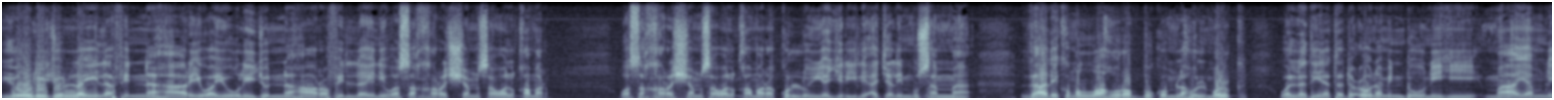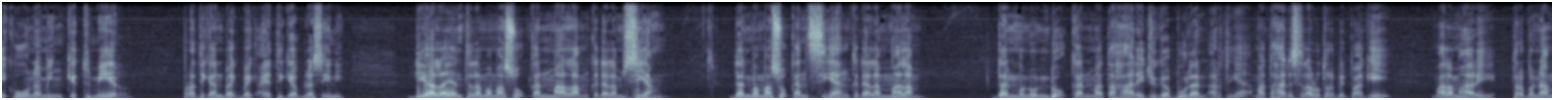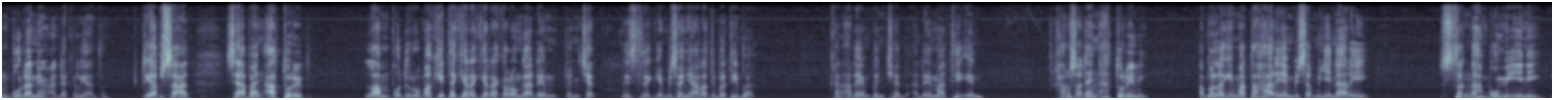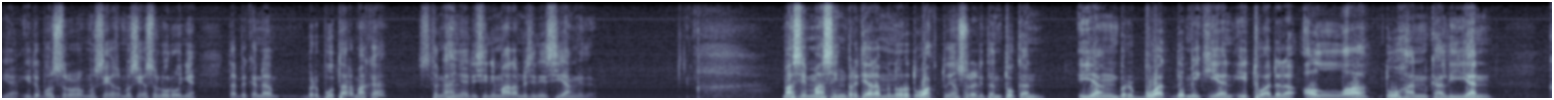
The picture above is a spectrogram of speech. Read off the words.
Yulijul laila fin nahari wa yulijun nahara fil laili wa sakhara syamsa wal qamar. وسخر الشمس والقمر كل يجري لأجل مسمى ذلكم الله ربكم له الملك والذين تدعون من دونه ما يملكون من كتمير Perhatikan baik-baik ayat 13 ini. Dialah yang telah memasukkan malam ke dalam siang dan memasukkan siang ke dalam malam dan menundukkan matahari juga bulan. Artinya matahari selalu terbit pagi, malam hari terbenam bulan yang ada kelihatan. Tiap saat. Siapa yang atur itu? Lampu di rumah kita kira-kira kalau nggak ada yang pencet listriknya bisa nyala tiba-tiba? Kan ada yang pencet, ada yang matiin. Harus ada yang atur ini. Apalagi matahari yang bisa menyinari setengah bumi ini ya itu pun seluruh mestinya mestinya seluruhnya tapi karena berputar maka setengahnya di sini malam di sini siang gitu masing-masing berjalan menurut waktu yang sudah ditentukan yang berbuat demikian itu adalah Allah Tuhan kalian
